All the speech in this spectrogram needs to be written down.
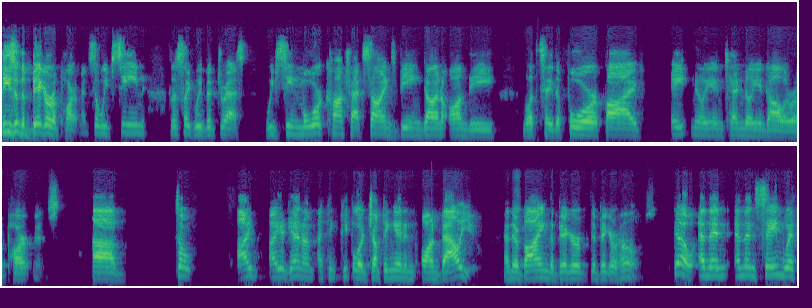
These are the bigger apartments. So we've seen, just like we've addressed, we've seen more contract signs being done on the, let's say, the four, five, eight million, ten million dollar apartments. Um, so I, I again, I'm, i think people are jumping in and on value, and they're buying the bigger, the bigger homes. No, and then and then same with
